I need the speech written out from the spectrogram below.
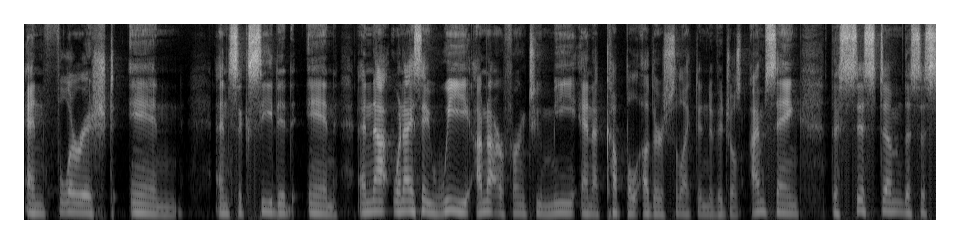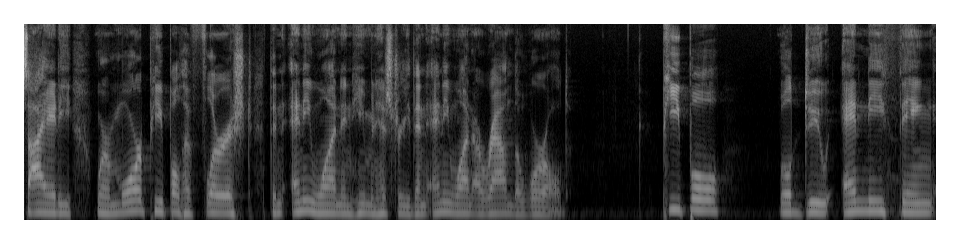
and flourished in and succeeded in. And not when I say we, I'm not referring to me and a couple other select individuals. I'm saying the system, the society where more people have flourished than anyone in human history, than anyone around the world. People will do anything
